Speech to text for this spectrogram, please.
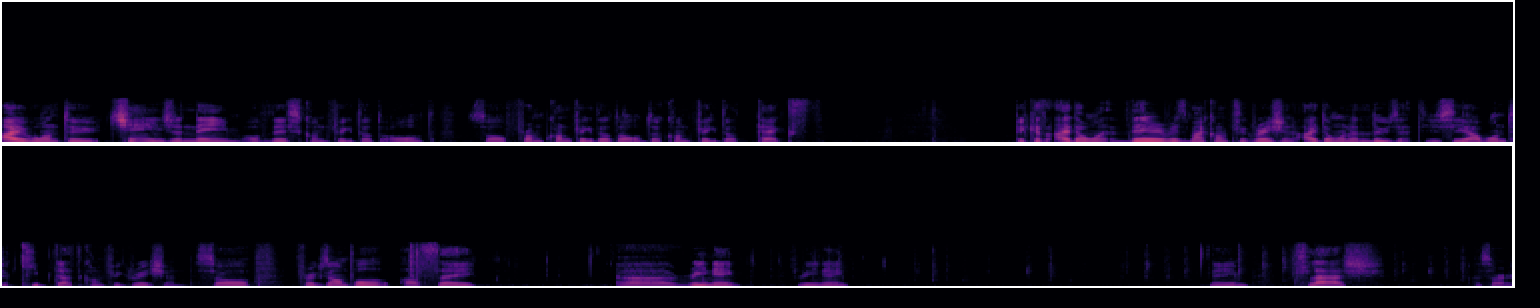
I want to change the name of this config.old so from config.old to config.text because I don't want there is my configuration I don't want to lose it. You see I want to keep that configuration. So for example I'll say uh, rename rename name flash uh, sorry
